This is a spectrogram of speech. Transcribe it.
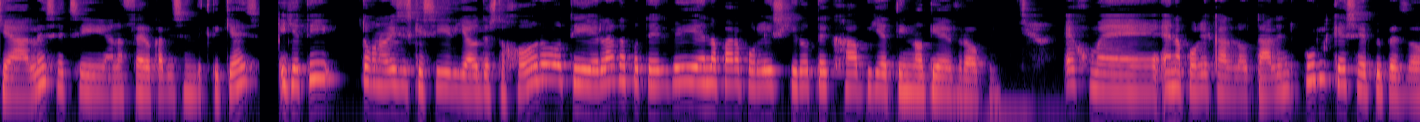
και άλλες, έτσι αναφέρω κάποιες ενδεικτικές, γιατί το γνωρίζεις και εσύ ίδια όντα στο χώρο ότι η Ελλάδα αποτελεί ένα πάρα πολύ ισχυρό tech hub για την Νότια Ευρώπη. Έχουμε ένα πολύ καλό talent pool και σε επίπεδο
